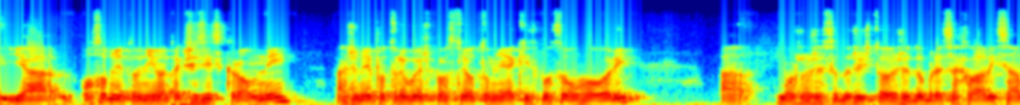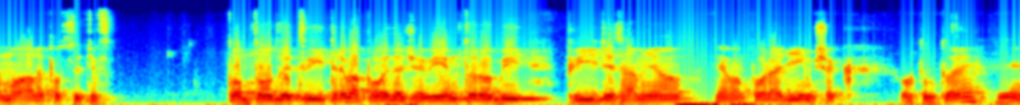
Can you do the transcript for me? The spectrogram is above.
ja osobne to vnímam tak, že si skromný a že nepotrebuješ proste o tom nejakým spôsobom hovoriť a možno, že sa držíš toho, že dobre sa chváli samo, ale v podstate v tomto odvetví treba povedať, že viem to robiť, prídite za mňou, ja vám poradím, však o tom to je, nie?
